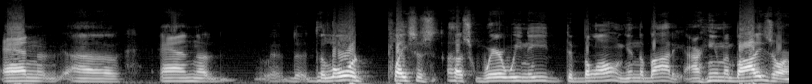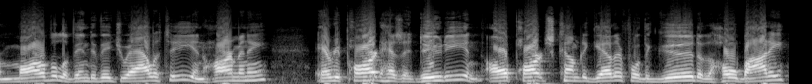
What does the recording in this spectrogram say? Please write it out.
And, uh, and uh, the, the Lord places us where we need to belong in the body. Our human bodies are a marvel of individuality and harmony. Every part has a duty, and all parts come together for the good of the whole body.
